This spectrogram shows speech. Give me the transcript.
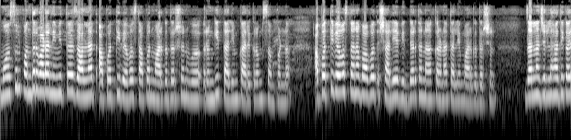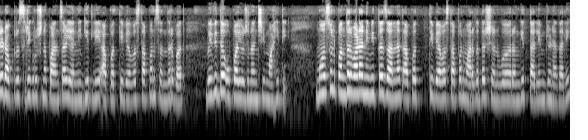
महसूल पंधरवाडा निमित्त जालन्यात आपत्ती व्यवस्थापन मार्गदर्शन व रंगीत तालीम कार्यक्रम संपन्न. आपत्ती व्यवस्थानाबाबत शालेय विद्यार्थ्यांना करण्यात आले मार्गदर्शन. जालना जिल्हाधिकारी डॉक्टर श्रीकृष्ण पांचाळ यांनी घेतली आपत्ती व्यवस्थापन संदर्भात विविध उपाययोजनांची माहिती. महसूल पंधरवाडा निमित्त जालन्यात आपत्ती व्यवस्थापन मार्गदर्शन व रंगीत तालीम घेण्यात आली.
